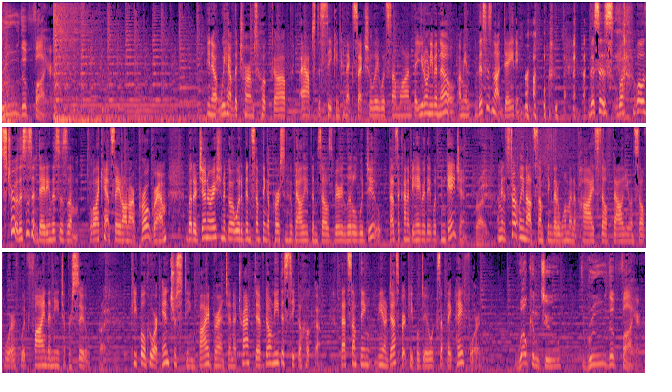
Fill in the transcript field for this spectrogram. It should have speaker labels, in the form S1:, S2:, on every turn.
S1: Through the Fire.
S2: You know, we have the terms hooked up, apps to seek and connect sexually with someone that you don't even know. I mean, this is not dating. this is, well, well, it's true. This isn't dating. This is, um, well, I can't say it on our program, but a generation ago, it would have been something a person who valued themselves very little would do. That's the kind of behavior they would engage in.
S3: Right.
S2: I mean, it's certainly not something that a woman of high self value and self worth would find the need to pursue.
S3: Right.
S2: People who are interesting, vibrant, and attractive don't need to seek a hookup. That's something, you know, desperate people do, except they pay for it.
S1: Welcome to Through the Fire,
